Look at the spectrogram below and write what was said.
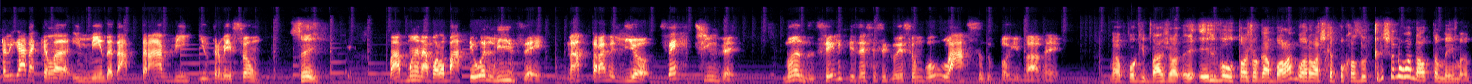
Tá ligado aquela emenda da trave e o travessão? Sei. Mano, a bola bateu ali, Zé. Na trave ali, ó. Certinho, velho. Mano, se ele fizesse esse gol, ia ser um golaço do Pogba, velho. Mas o Pogba joga... ele voltou a jogar bola agora. Eu acho que é por causa do Cristiano Ronaldo também, mano.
